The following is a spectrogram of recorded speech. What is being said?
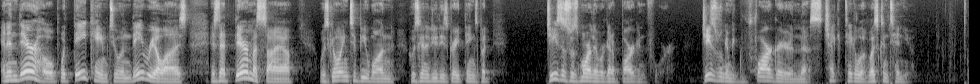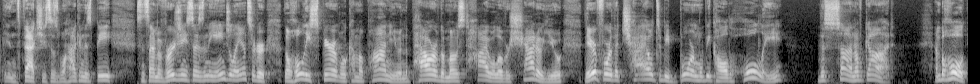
And in their hope, what they came to and they realized is that their Messiah was going to be one who's going to do these great things, but Jesus was more than we're going to bargain for. Jesus was going to be far greater than this. Check, take a look. Let's continue. In fact, she says, Well, how can this be? Since I'm a virgin, he says, and the angel answered her, The Holy Spirit will come upon you, and the power of the Most High will overshadow you. Therefore, the child to be born will be called Holy, the Son of God. And behold,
